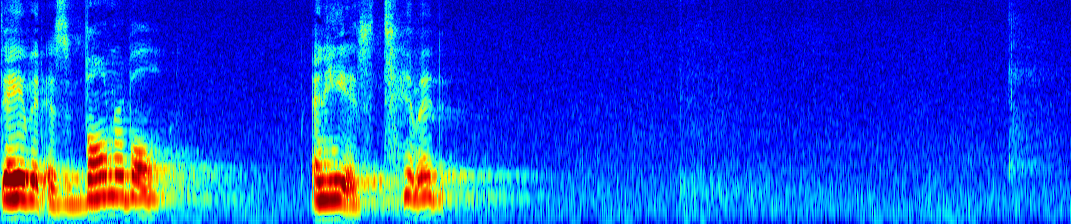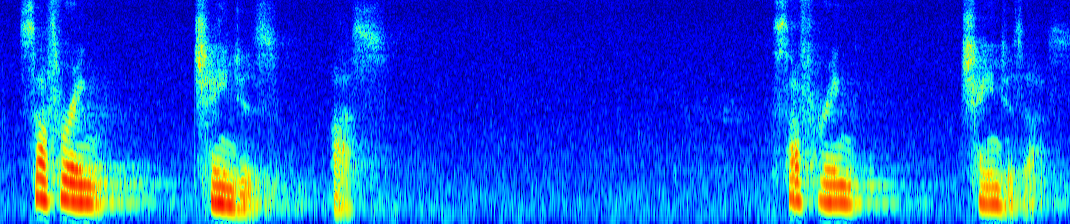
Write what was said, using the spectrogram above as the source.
David is vulnerable and he is timid. Suffering changes us. Suffering changes us.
